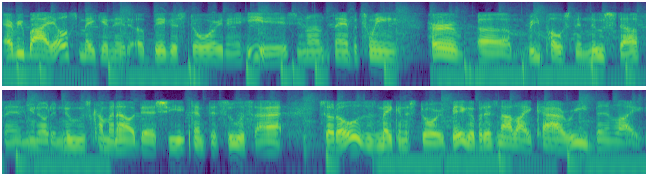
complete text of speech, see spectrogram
everybody else making it a bigger story than he is. You know what I'm saying? Between her uh, reposting new stuff and you know the news coming out that she attempted suicide, so those is making the story bigger. But it's not like Kyrie been like.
